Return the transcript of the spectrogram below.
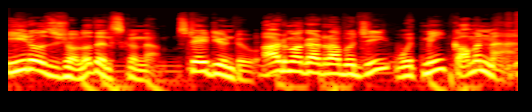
ఈ రోజు షోలో తెలుసుకుందాం. స్టేట్ యూన్ టు ఆడు మగాడు రాబుజీ విత్ మీ కామన్ మ్యాన్.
